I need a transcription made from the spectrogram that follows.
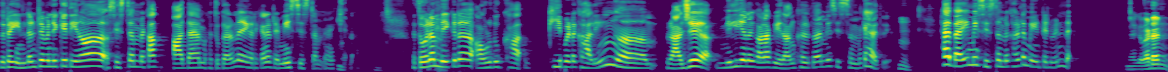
තුට ඉන්ලන් රෙවනික තින සිස්ටම් එකක් ආදායම එකතු කරන. එකට කැන රෙමිස් සිස්ටම් කියලා. එතෝට මේකට අවුරුදු කීපට කලින් රජය මිලියන ගණක් වියදං කරතන මේ සිස්ටම එක හැතුවේ. හැබැයි මේ සිස්ටම එකට මේටන් වෙන්න වැඩන්න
